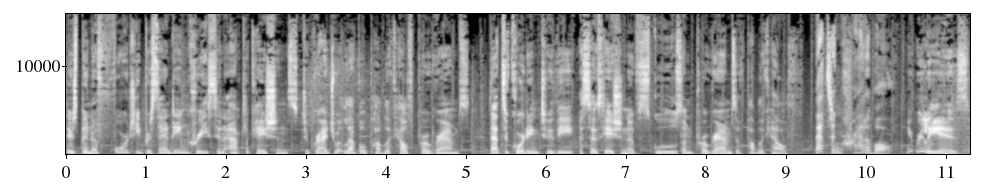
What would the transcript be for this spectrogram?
there's been a 40% increase in applications to graduate level public health programs. That's according to the Association of Schools and Programs of Public Health. That's incredible. It really is.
